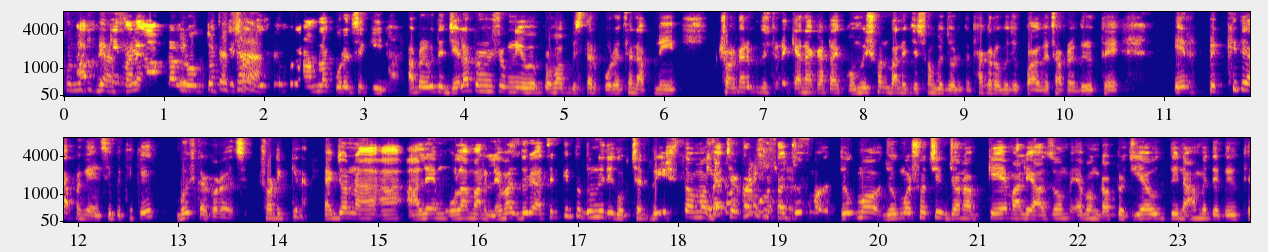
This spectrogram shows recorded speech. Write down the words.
কমিটিতে আছে। মানে আপনার লোকজন কি স্বাধীনতার উপরে হামলা করেছে কি না আপনার বিরুদ্ধে জেলা প্রশাসক নিয়ে প্রভাব বিস্তার করেছেন আপনি। সরকারি প্রতিষ্ঠানে কেনাকাটায় কমিশন বাণিজ্যের সঙ্গে জড়িত থাকার অভিযোগ পাওয়া গেছে আপনার বিরুদ্ধে। এর প্রেক্ষিতে আপনাকে এনসিপি থেকে বহিষ্কার করা হয়েছে। সঠিক কিনা? একজন আলেম ওলামার লেবাস ধরে আছেন কিন্তু দুর্নীতি করছেন। বিশতম ব্যাচের কর্মকর্তা যুগ্ম যুগ্ম যুগ্ম সচিব জনাব কে এম আলী আজম এবং ডক্টর জিয়াউদ্দিন আহমেদের বিরুদ্ধে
